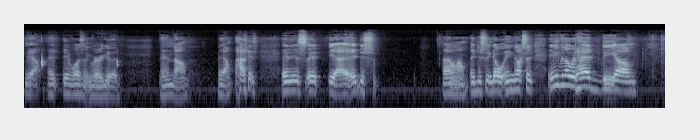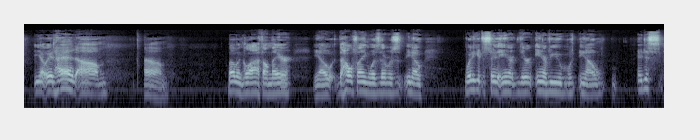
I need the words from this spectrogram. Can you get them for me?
Yeah, it it wasn't very good, and um, yeah, I did. It is it yeah it just I don't know. It just didn't go. And like I said, and even though it had the, um, you know, it had um, um, Bubba and Goliath on there. You know, the whole thing was there was, you know, we didn't get to see the inter- their interview with, you know, it just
